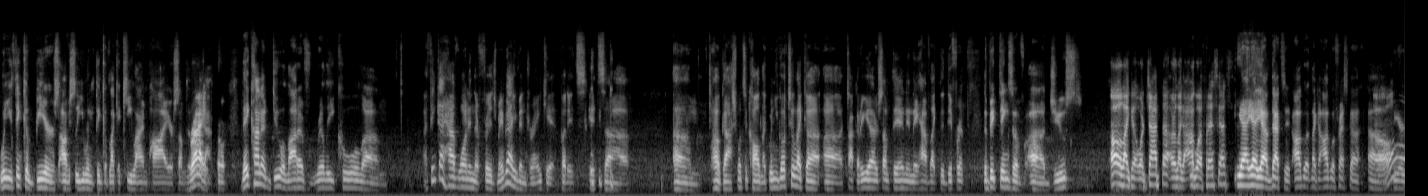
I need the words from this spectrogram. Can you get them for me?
when you think of beers, obviously you wouldn't think of like a key lime pie or something Right. like. So they kind of do a lot of really cool. Um, I think I have one in their fridge. Maybe I even drank it, but it's it's uh, um, oh gosh, what's it called? Like when you go to like a, a taqueria or something, and they have like the different, the big things of uh, juice. oh, like a horchata or like agua frescas. Yeah, yeah, yeah. That's it. Agua, like an agua fresca uh, Oh. beer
